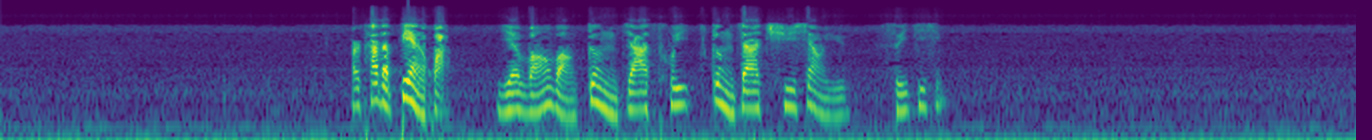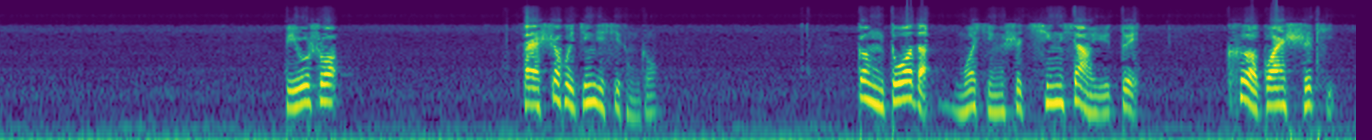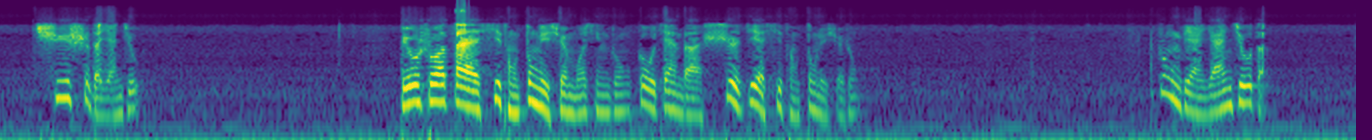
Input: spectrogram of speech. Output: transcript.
而它的变化。也往往更加推、更加趋向于随机性。比如说，在社会经济系统中，更多的模型是倾向于对客观实体趋势的研究。比如说，在系统动力学模型中构建的世界系统动力学中，重点研究的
